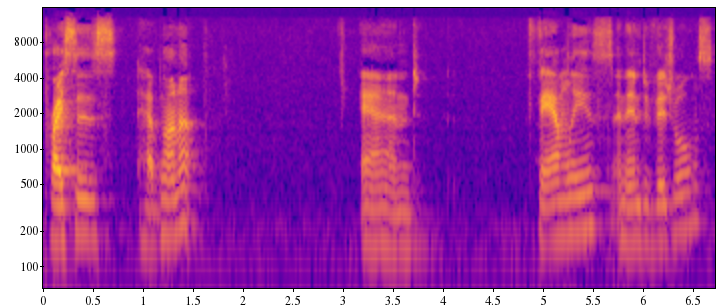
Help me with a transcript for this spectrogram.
prices have gone up. And families and individuals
